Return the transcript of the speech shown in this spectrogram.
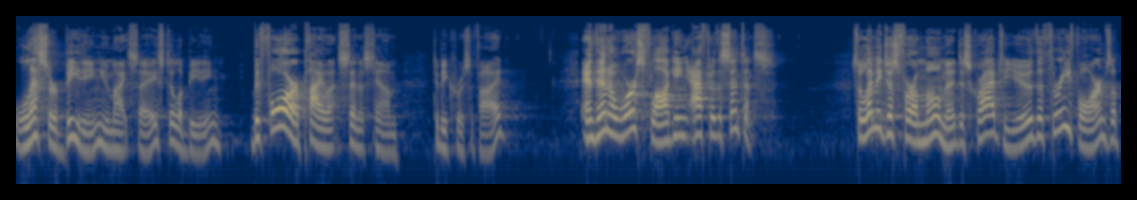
lesser beating, you might say, still a beating, before Pilate sentenced him to be crucified. and then a worse flogging after the sentence. So let me just for a moment describe to you the three forms of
